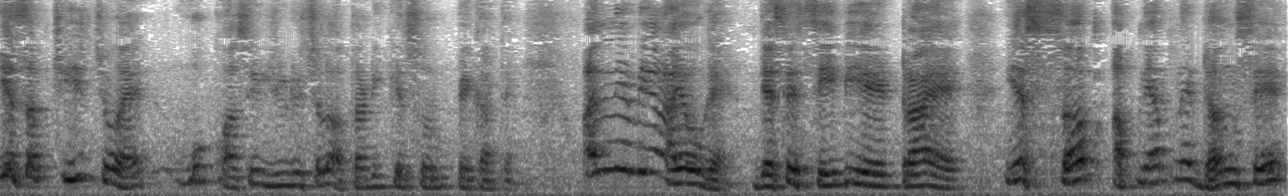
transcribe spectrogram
ये सब चीज़ जो है, वो क्वासी जुडिशियल अथॉरिटी के स्वरूप पे करते हैं। अन्य भी आयोग है, जैसे सेबी है ट्राई है, ये सब अपने अपने ढंग से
